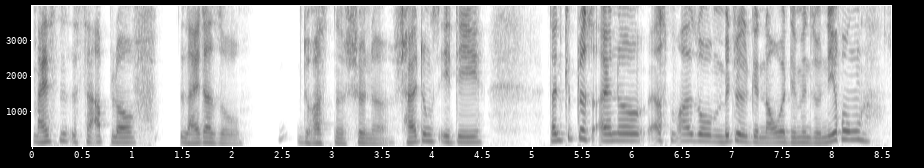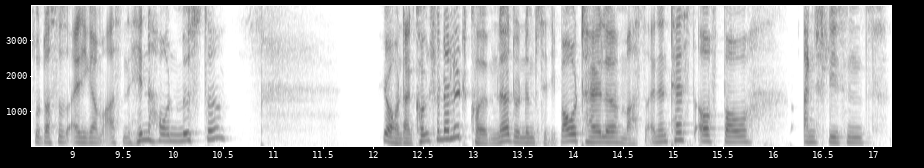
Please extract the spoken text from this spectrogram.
meistens ist der Ablauf leider so. Du hast eine schöne Schaltungsidee, dann gibt es eine erstmal so mittelgenaue Dimensionierung, sodass es einigermaßen hinhauen müsste. Ja, und dann kommt schon der Lötkolben, ne? Du nimmst dir die Bauteile, machst einen Testaufbau, anschließend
